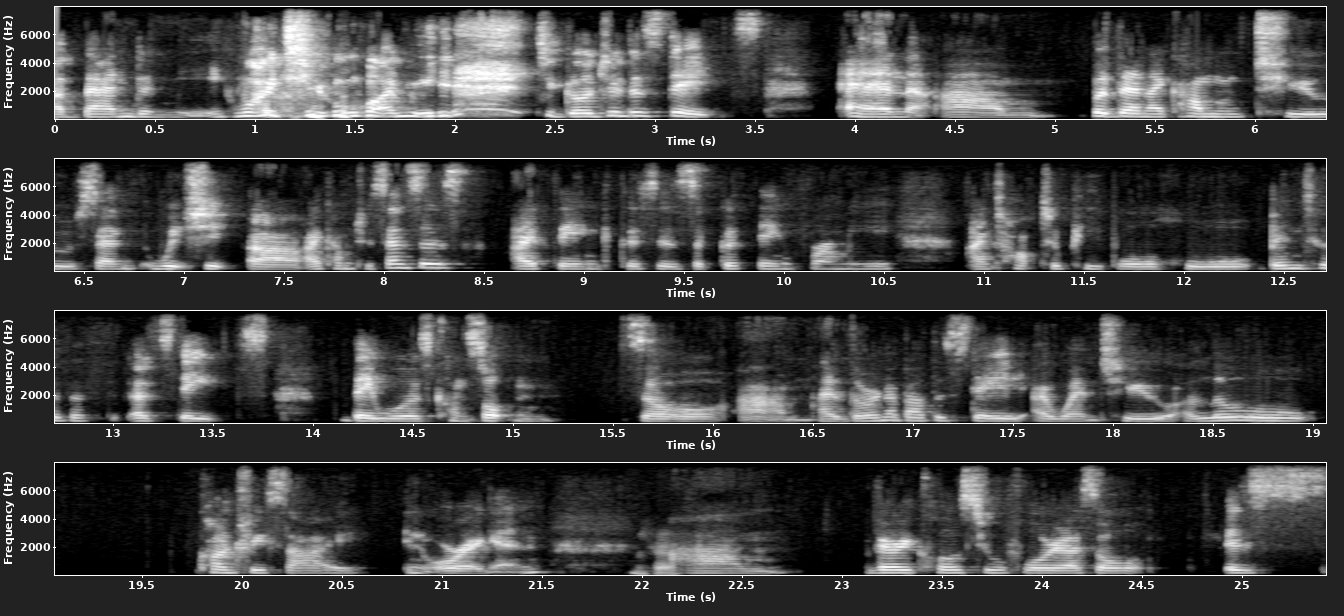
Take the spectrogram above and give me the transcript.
abandon me? Why do you want me to go to the States? And um, but then I come to sense which uh, I come to senses. I think this is a good thing for me. I talk to people who been to the uh, states. They was consultant, so um, I learned about the state. I went to a little countryside in Oregon, okay. um, very close to Florida. So it's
